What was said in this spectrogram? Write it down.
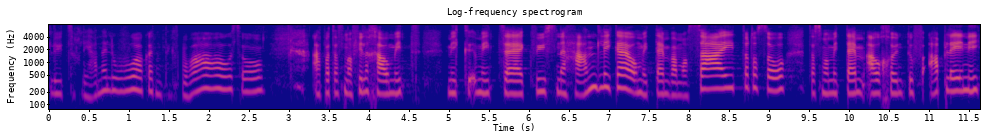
die Leute so ein bisschen und denken, wow, so. Aber dass man vielleicht auch mit, mit, mit äh, gewissen Handlungen und mit dem, was man sagt oder so, dass man mit dem auch auf Ablehnung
